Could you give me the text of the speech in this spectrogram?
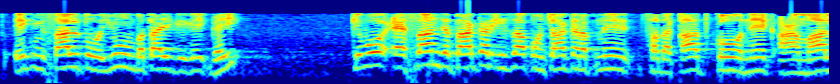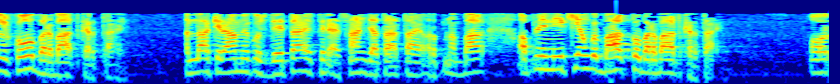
تو ایک مثال تو یوں بتائی گئی کہ وہ احسان جتا کر ایزا پہنچا کر اپنے صدقات کو، نیک اعمال کو برباد کرتا ہے۔ اللہ کی راہ میں کچھ دیتا ہے، پھر احسان جتاتا ہے اور اپنا باغ، اپنی نیکیوں کے باغ کو برباد کرتا ہے۔ اور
